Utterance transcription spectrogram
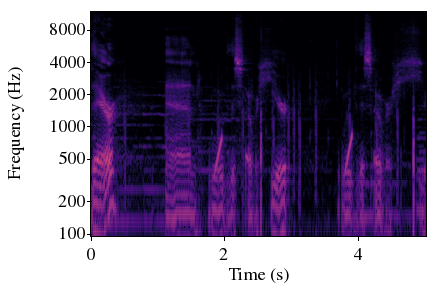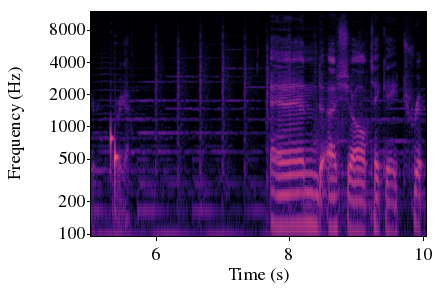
there. And move this over here. Move this over here. There we go. And I shall take a trip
